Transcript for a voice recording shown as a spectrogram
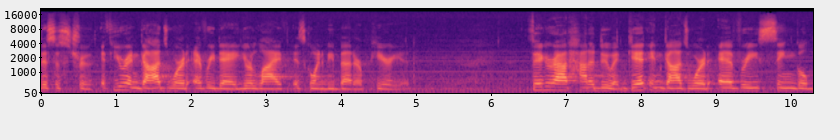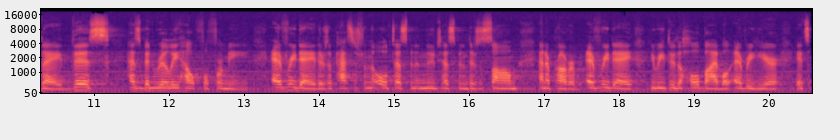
this is truth. If you're in God's Word every day, your life is going to be better, period. Figure out how to do it. Get in God's Word every single day. This has been really helpful for me. Every day, there's a passage from the Old Testament and the New Testament, there's a psalm and a proverb. Every day, you read through the whole Bible every year. It's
